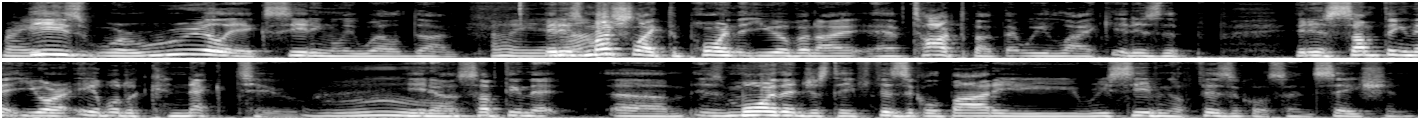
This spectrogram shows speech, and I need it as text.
Right. These were really exceedingly well done. Oh, yeah? It is much like the porn that you and I have talked about that we like. It is the, it is something that you are able to connect to. Ooh. You know, something that um, is more than just a physical body receiving a physical sensation.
